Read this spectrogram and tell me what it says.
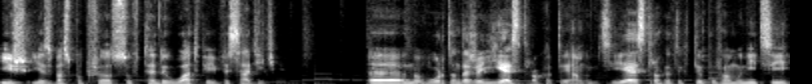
iż jest was po prostu wtedy łatwiej wysadzić. E, No w War Thunderze jest trochę tej amunicji, jest trochę tych typów amunicji.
